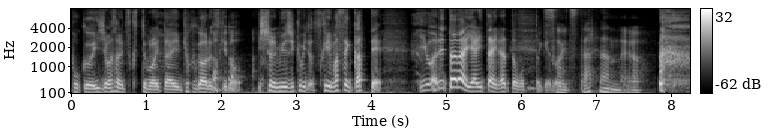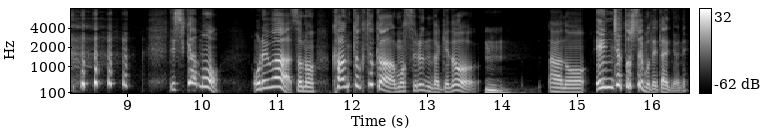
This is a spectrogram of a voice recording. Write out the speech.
僕飯島さんに作ってもらいたい曲があるんですけど 一緒にミュージックビデオ作りませんかって言われたらやりたいなって思ったけどそいつ誰なんだよ。でしかも俺はその監督とかもするんだけどうん。あの演者としても出たいんだよね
